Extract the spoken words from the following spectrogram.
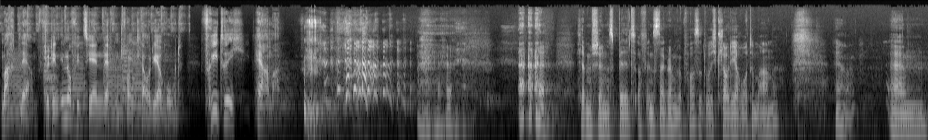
Macht Lärm für den inoffiziellen Neffen von Claudia Roth. Friedrich Hermann. ich habe ein schönes Bild auf Instagram gepostet, wo ich Claudia Roth umarme. Ja. Ähm,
